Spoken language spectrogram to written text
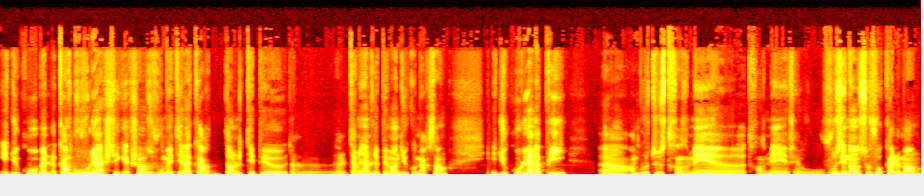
Et du coup, ben, quand vous voulez acheter quelque chose, vous mettez la carte dans le TPE, dans le, dans le terminal de paiement du commerçant. Et du coup, l'appli euh, en Bluetooth transmet, euh, transmet enfin, vous énonce vocalement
